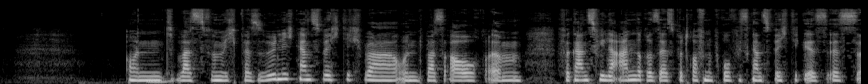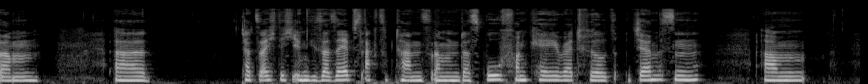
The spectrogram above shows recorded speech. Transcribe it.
Und mhm. was für mich persönlich ganz wichtig war und was auch ähm, für ganz viele andere selbstbetroffene Profis ganz wichtig ist, ist ähm, äh, tatsächlich in dieser Selbstakzeptanz ähm, das Buch von Kay Redfield Jamison ähm,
